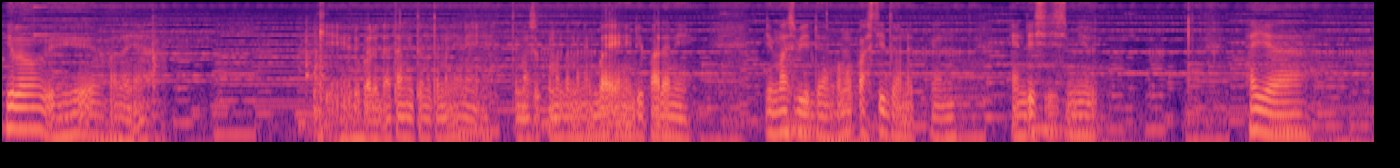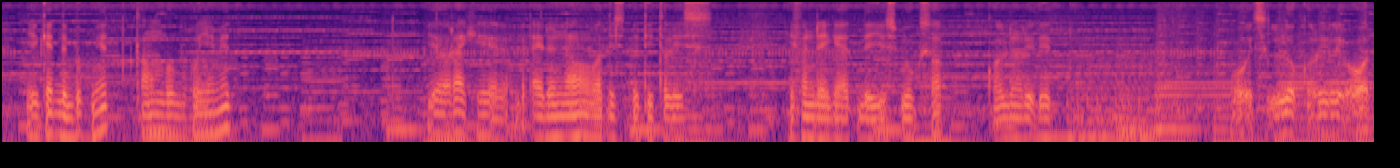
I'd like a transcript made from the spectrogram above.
Hello, we're here katanya. Oke, udah pada datang nih teman-temannya nih. Termasuk teman-teman yang baik nih di pada nih. You must be done. Kamu pasti donat kan. And this is mute. Hiya. You get the book mute? Kamu bawa bukunya mute? You're right here, but I don't know what this the title is. Even they get the used bookshop, couldn't read it. Oh, it's look really old.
